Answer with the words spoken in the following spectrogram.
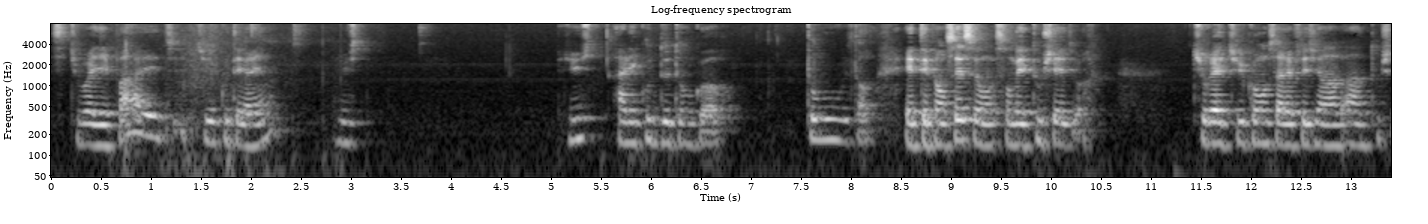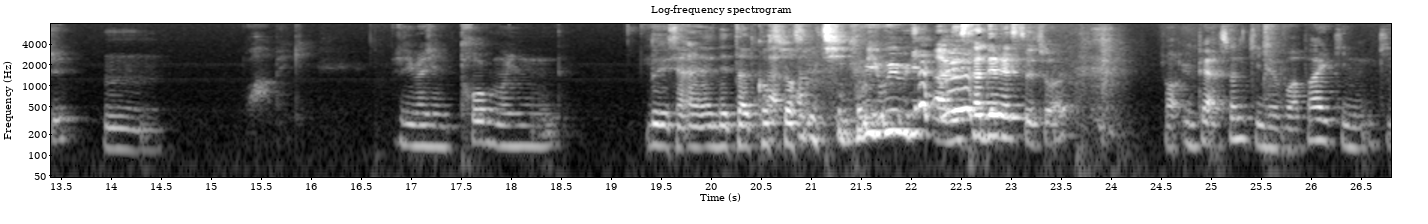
Si tu voyais pas et tu, tu écoutais rien, juste. Juste à l'écoute de ton corps. Tout le temps. Et tes pensées sont, sont des touchés, tu vois. Tu, ré- tu commences à réfléchir à, à un toucher. Hmm. Waouh, mec. Je l'imagine trop comme une. Oui, c'est un, état de conscience Ah, ah. ultime. Oui, oui, oui, un extraterrestre, tu vois. Genre une personne qui ne voit pas et qui, qui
